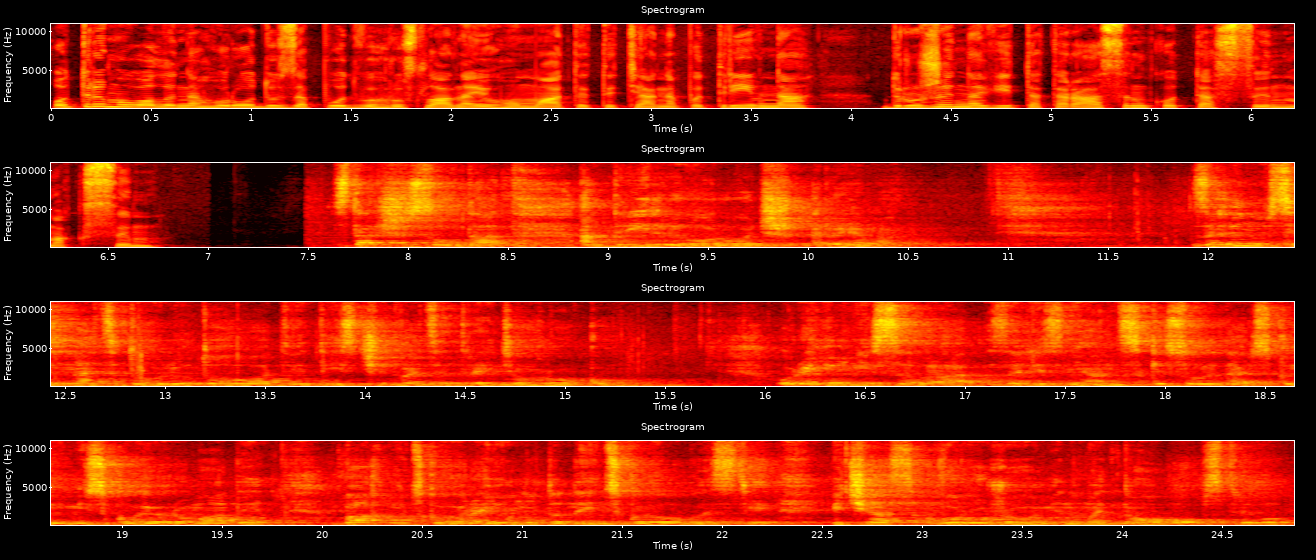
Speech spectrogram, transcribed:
Отримували нагороду за подвиг Руслана його мати Тетяна Петрівна, дружина Віта Тарасенко та син Максим. Старший солдат Андрій Григорович Рева. Загинув 17 лютого 2023 року у районі села Залізнянське Солидарської міської громади Бахмутського району Донецької області під час ворожого мінометного обстрілу,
